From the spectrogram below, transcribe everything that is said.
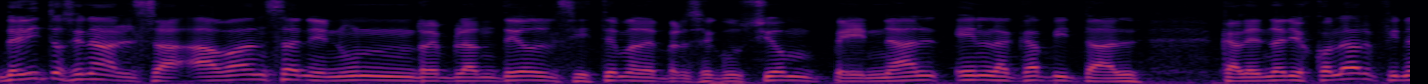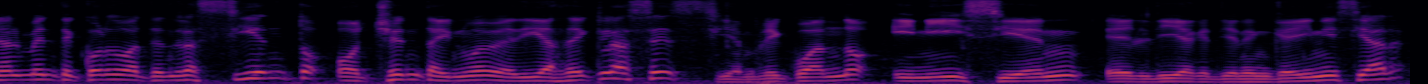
Delitos en alza avanzan en un replanteo del sistema de persecución penal en la capital. Calendario escolar, finalmente Córdoba tendrá 189 días de clases, siempre y cuando inicien el día que tienen que iniciar,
